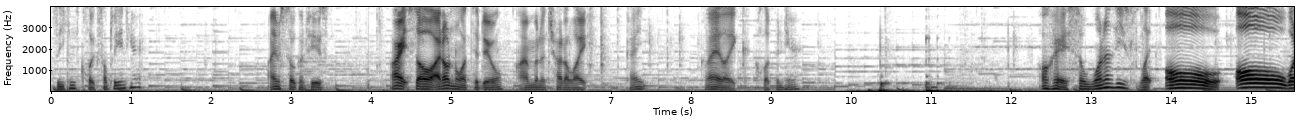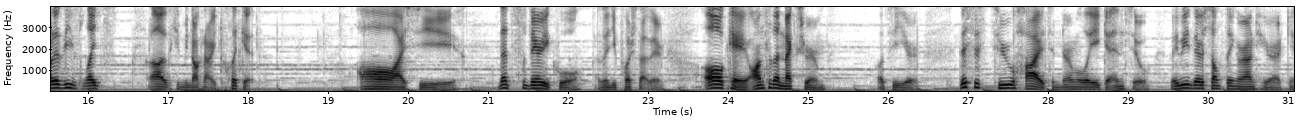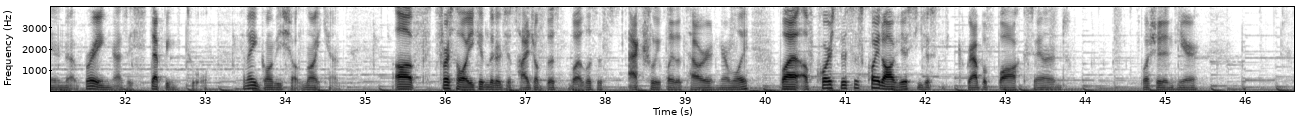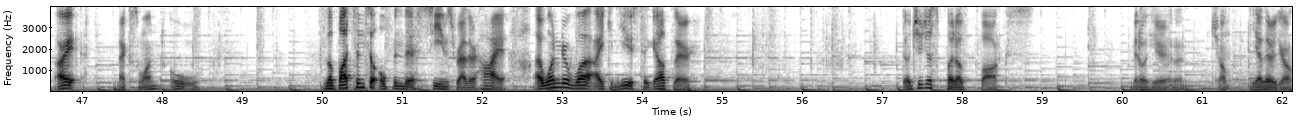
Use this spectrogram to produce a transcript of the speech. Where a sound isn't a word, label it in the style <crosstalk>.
So you can click something in here? I am so confused. Alright, so I don't know what to do. I'm gonna try to like, can I, can I like clip in here? Okay, so one of these light, oh, oh, one of these lights, uh, can be knocked out. You click it. Oh, I see. That's very cool. And then you push that there. Okay, on to the next room. Let's see here. This is too high to normally get into. Maybe there's something around here I can bring as a stepping tool. Can I go on these shelves? No, I can't. Uh, first of all, you can literally just high jump this, but let's just actually play the tower normally. But of course, this is quite obvious. You just grab a box and push it in here. Alright, next one. Oh. The button to open this seems rather high. I wonder what I can use to get up there. Don't you just put a box middle here and then jump? Yeah, there you go.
